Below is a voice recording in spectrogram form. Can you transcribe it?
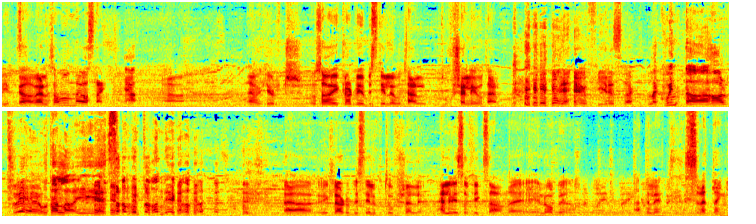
virka det vel som om det var stengt. Ja. Ja, det var kult. Og så klarte vi å bestille hotell, forskjellige hotell. Det er jo fire stykk. La Quinta har tre hoteller i San Antonio. Ja, vi klarte å bestille på to forskjellige. Heldigvis så fiksa han det i lobbyen etter litt svetting.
